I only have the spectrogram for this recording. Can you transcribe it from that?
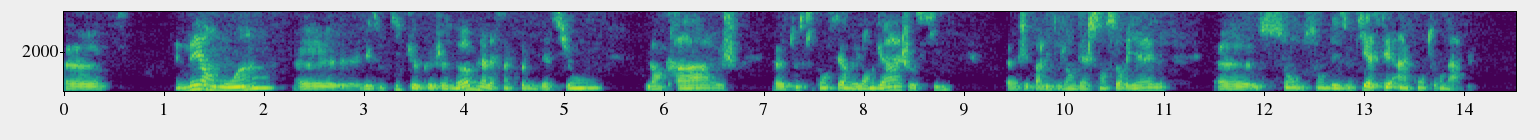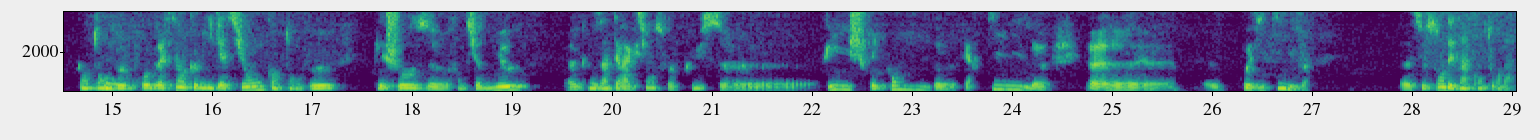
euh, néanmoins, euh, les outils que, que, je nomme, là, la synchronisation, l'ancrage, euh, tout ce qui concerne le langage aussi, euh, j'ai parlé du langage sensoriel, euh, sont, sont, des outils assez incontournables. Quand on veut progresser en communication, quand on veut que les choses fonctionnent mieux, que nos interactions soient plus riches, fécondes, fertiles, positives, euh, ce sont des incontournables,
